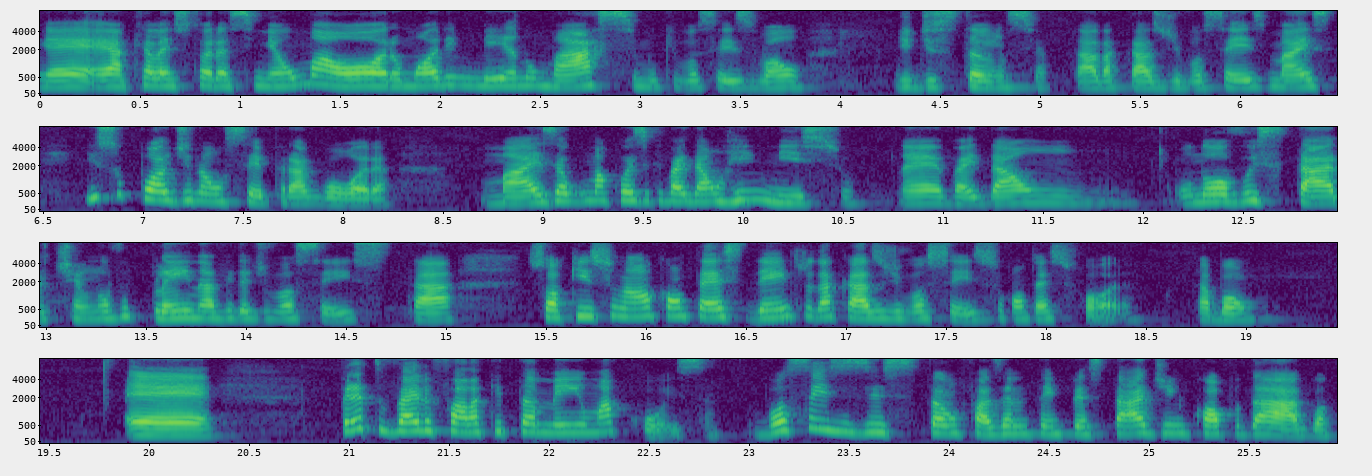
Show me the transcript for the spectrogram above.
É, é, aquela história assim, é uma hora, uma hora e meia no máximo que vocês vão de distância, tá? Da casa de vocês, mas isso pode não ser para agora, mas é alguma coisa que vai dar um reinício, né? Vai dar um, um novo start, um novo play na vida de vocês, tá? Só que isso não acontece dentro da casa de vocês, isso acontece fora, tá bom? É, Preto Velho fala aqui também uma coisa. Vocês estão fazendo tempestade em copo d'água,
